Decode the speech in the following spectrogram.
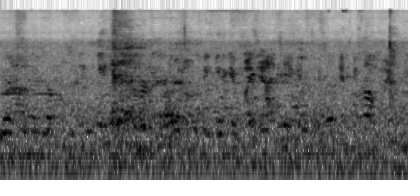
Thank it.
